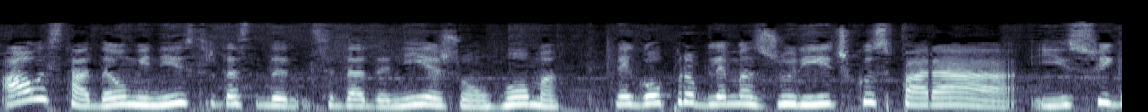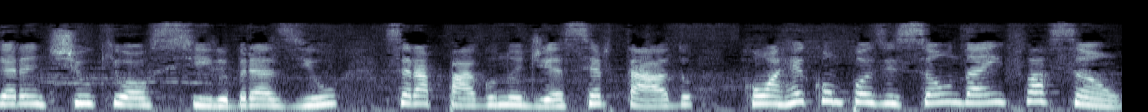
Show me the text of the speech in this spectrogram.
Ao Estadão, o ministro da Cidadania, João Roma, negou problemas jurídicos para isso e garantiu que o Auxílio Brasil será pago no dia acertado com a recomposição da inflação,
